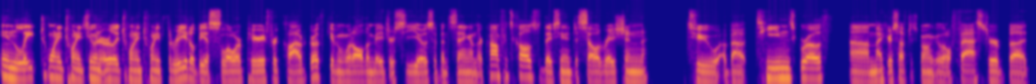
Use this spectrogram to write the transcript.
in late 2022 and early 2023, it'll be a slower period for cloud growth, given what all the major CEOs have been saying on their conference calls. They've seen a deceleration to about teens growth. Uh, Microsoft is growing a little faster, but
